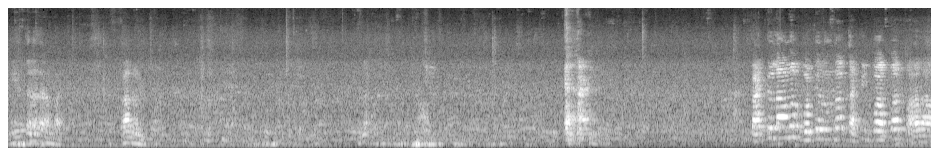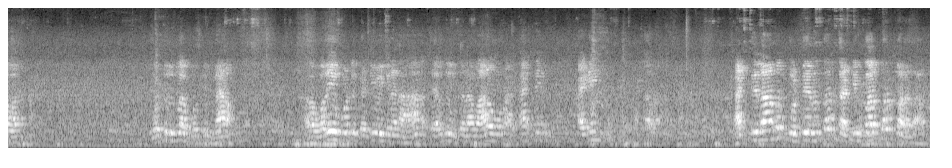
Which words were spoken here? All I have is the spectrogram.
நீ எத்தனை தரம் பார்க்க கட்டில்லாமல் பொட்டு தட்டி பார்ப்பார் பரதாவார் பொட்டு போட்டுருக்கா அதை போட்டு கட்டி வைக்கிறேன்னா திறந்து வச்சேன்னா வாரம் கட்டில்லாமல் பொட்டு இருந்தால் தட்டி பார்ப்பார் பரதாவார்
